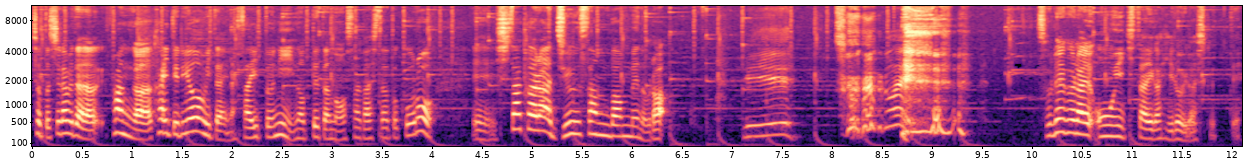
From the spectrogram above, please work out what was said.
ちょっと調べたらファンが書いてるよみたいなサイトに載ってたのを探したところ、えー下から13番目の「ラ。えー、すごい。」それぐらい音域帯が広いらしくって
